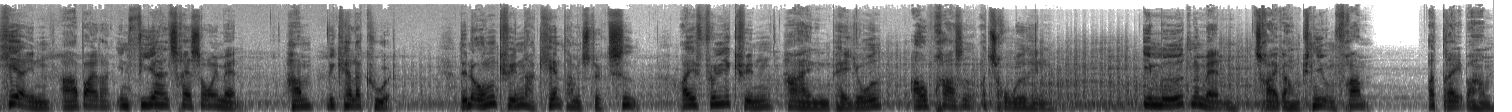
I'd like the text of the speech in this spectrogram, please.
Herinde arbejder en 54-årig mand, ham vi kalder Kurt. Den unge kvinde har kendt ham et stykke tid, og ifølge kvinden har han i en periode afpresset og troet hende. I mødet med manden trækker hun kniven frem og dræber ham.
